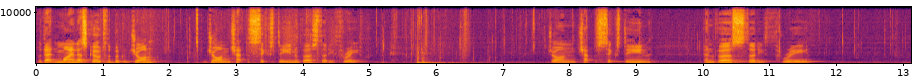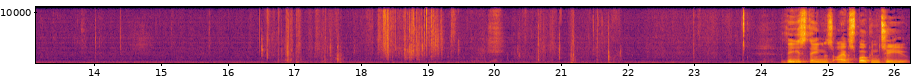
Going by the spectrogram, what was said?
with that in mind, let's go to the book of John. John chapter 16, verse 33. John chapter 16 and verse 33. These things I have spoken to you,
